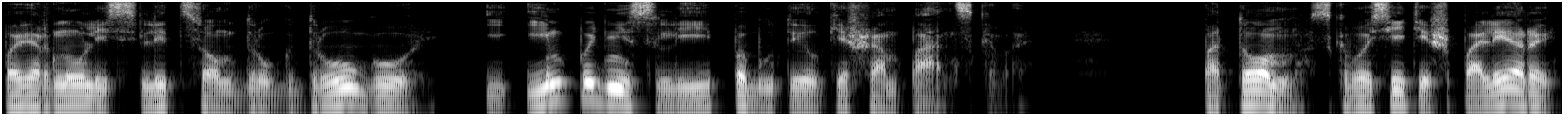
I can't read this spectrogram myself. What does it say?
повернулись лицом друг к другу, и им поднесли по бутылке шампанского. Потом, сквозь эти шпалеры,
